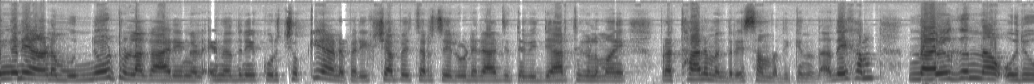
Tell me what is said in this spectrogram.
എങ്ങനെയാണ് മുന്നോട്ടുള്ള കാര്യങ്ങൾ എന്നതിനെക്കുറിച്ചൊക്കെയാണ് പരീക്ഷാ പേ ചർച്ചയിലൂടെ രാജ്യത്തെ വിദ്യാർത്ഥികളുമായി പ്രധാനമന്ത്രി സംവദിക്കുന്നത്. അദ്ദേഹം നൽകുന്ന ഒരു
